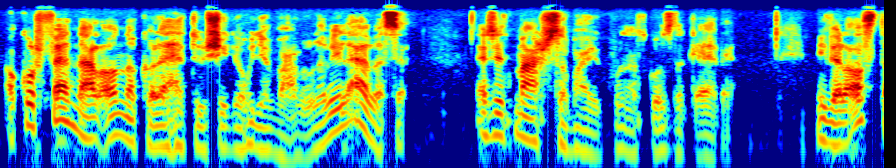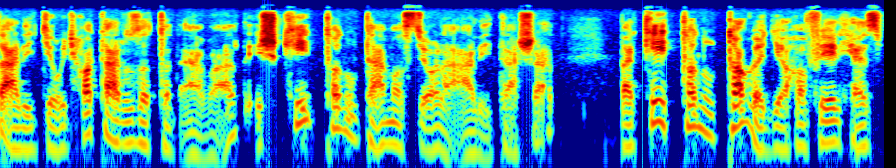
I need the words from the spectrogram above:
akkor fennáll annak a lehetősége, hogy a vállólevél elveszett. Ezért más szabályok vonatkoznak erre. Mivel azt állítja, hogy határozottan elvált, és két tanú támasztja alá állítását, bár két tanú tagadja, ha férjhez,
